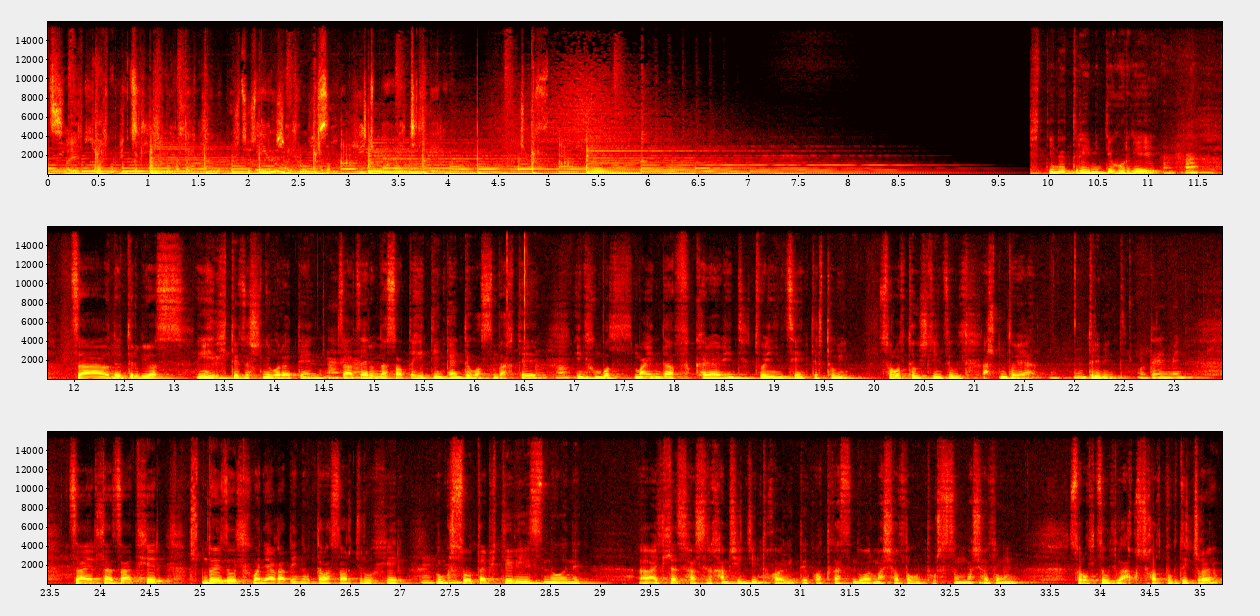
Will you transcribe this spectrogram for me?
бицсэн. Хоёрдугаар бицэл холбогдох процесс дээр шалгуулсан. Хийж байгаа ажил дээр энэ өдрийн мэндийг хүргэе. За өнөөдөр би бас нэг хэрэгтэй зочныг ураад байна. За заримнаас одоо хэдийн таньдаг болсон байх те. Энэ хүн бол Mind of Career Training Center төвийн сургалт төгслийн зөвлөх Алтан туяа. Өдрийн мэнд. Өдрийн мэнд. За баярлалаа. За тэгэхээр Алтан туяа зөвлөх маань ягаад энэ удаа бас орж ирүү гэхээр өнгөрсөн удаа би тэр хэлсэн нөгөө нэг ажлаас хасрах хам шинжийн тухай гэдэг подкастын дугаар маш олон хүн төрсэн, маш олон сургалт зөвлөгөө авах гэж холбогдож байгаа.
